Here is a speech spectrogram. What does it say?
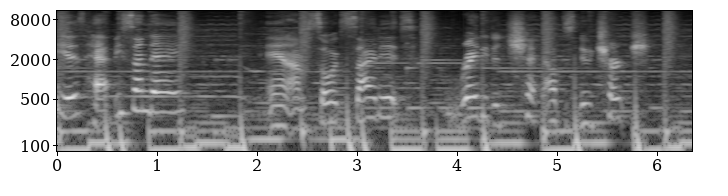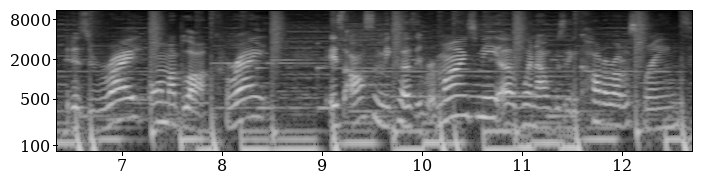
is Happy Sunday, and I'm so excited, ready to check out this new church. It is right on my block, right? It's awesome because it reminds me of when I was in Colorado Springs.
